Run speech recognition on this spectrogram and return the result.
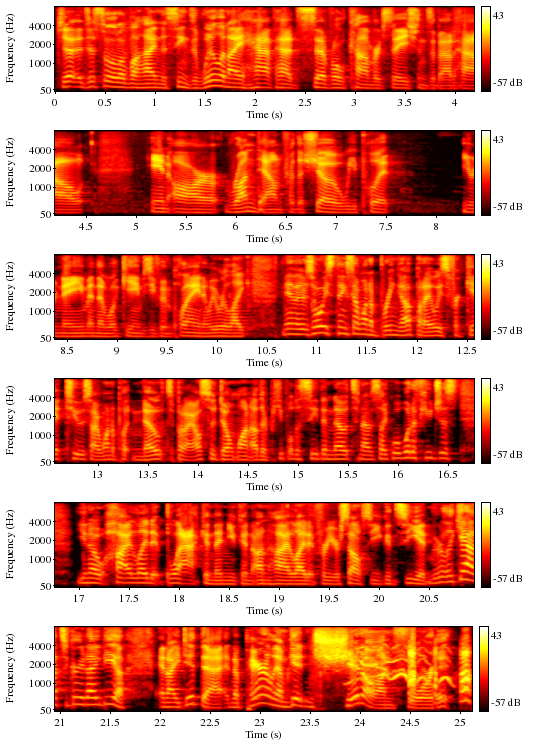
ju- just a little behind the scenes. Will and I have had several conversations about how in our rundown for the show we put your name and then what games you've been playing and we were like, man, there's always things I want to bring up but I always forget to, so I want to put notes, but I also don't want other people to see the notes and I was like, well, what if you just, you know, highlight it black and then you can unhighlight it for yourself so you can see it. And we were like, yeah, it's a great idea. And I did that and apparently I'm getting shit on for it.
